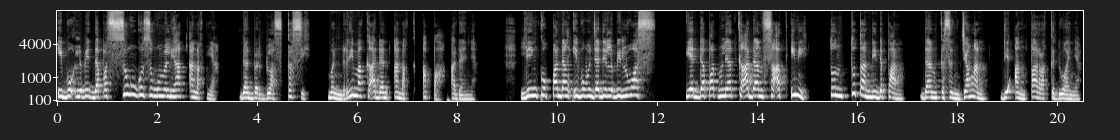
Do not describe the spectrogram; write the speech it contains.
Ibu lebih dapat sungguh-sungguh melihat anaknya dan berbelas kasih menerima keadaan anak apa adanya. Lingkup pandang ibu menjadi lebih luas. Ia dapat melihat keadaan saat ini, tuntutan di depan, dan kesenjangan di antara keduanya.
